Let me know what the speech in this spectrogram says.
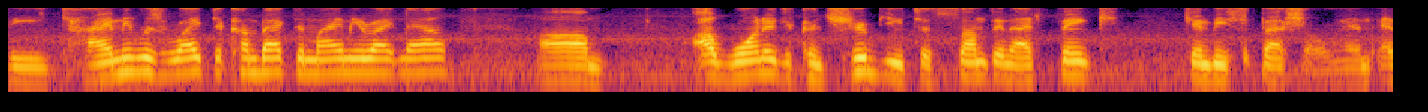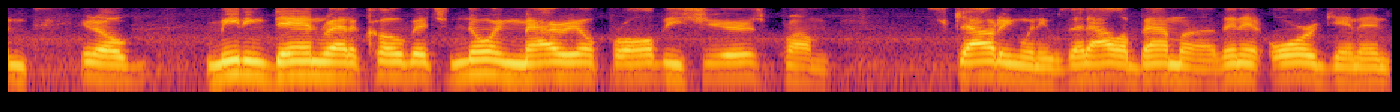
the timing was right to come back to Miami right now. Um, I wanted to contribute to something I think can be special. And, and you know, meeting Dan Radakovich, knowing Mario for all these years from scouting when he was at Alabama, then at Oregon, and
